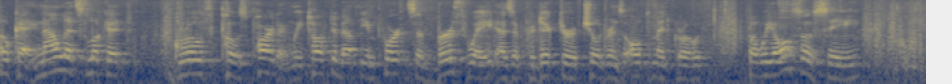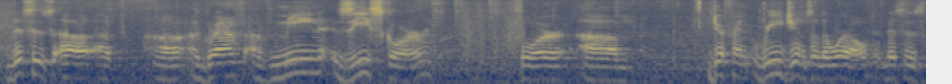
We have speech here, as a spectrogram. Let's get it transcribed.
Okay, now let's look at growth postpartum. We talked about the importance of birth weight as a predictor of children's ultimate growth, but we also see this is a, a, a graph of mean z-score for um, different regions of the world. This is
